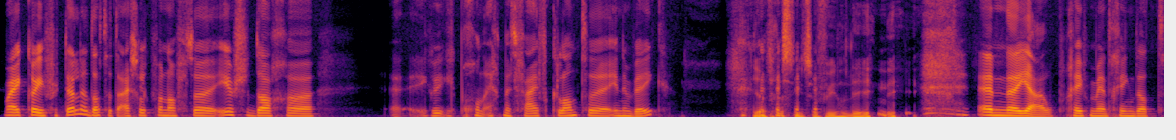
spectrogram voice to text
Maar ik kan je vertellen dat het eigenlijk vanaf de eerste dag... ik, ik begon echt met vijf klanten in een week. Ja, dat is niet zoveel. Nee, nee. En ja, op een gegeven moment ging dat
